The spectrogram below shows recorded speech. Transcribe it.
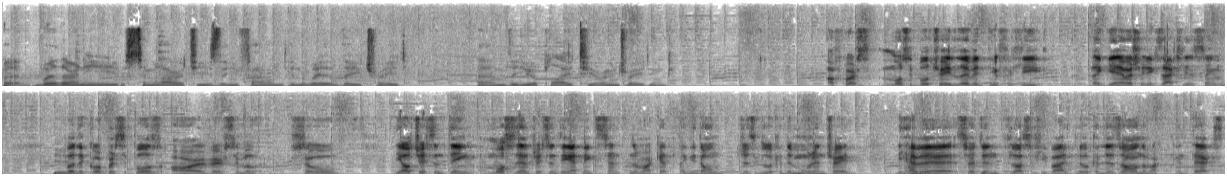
but were there any similarities that you found in the way that they trade um, that you applied to your own trading? Of course, most people trade a little bit differently. Like they never trade exactly the same, yeah. but the core principles are very similar. So they all trade something. Most of them trade something that makes sense in the market. Like they don't just look at the moon and trade. They have mm. a certain philosophy about it. They look at the zone, the market context,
